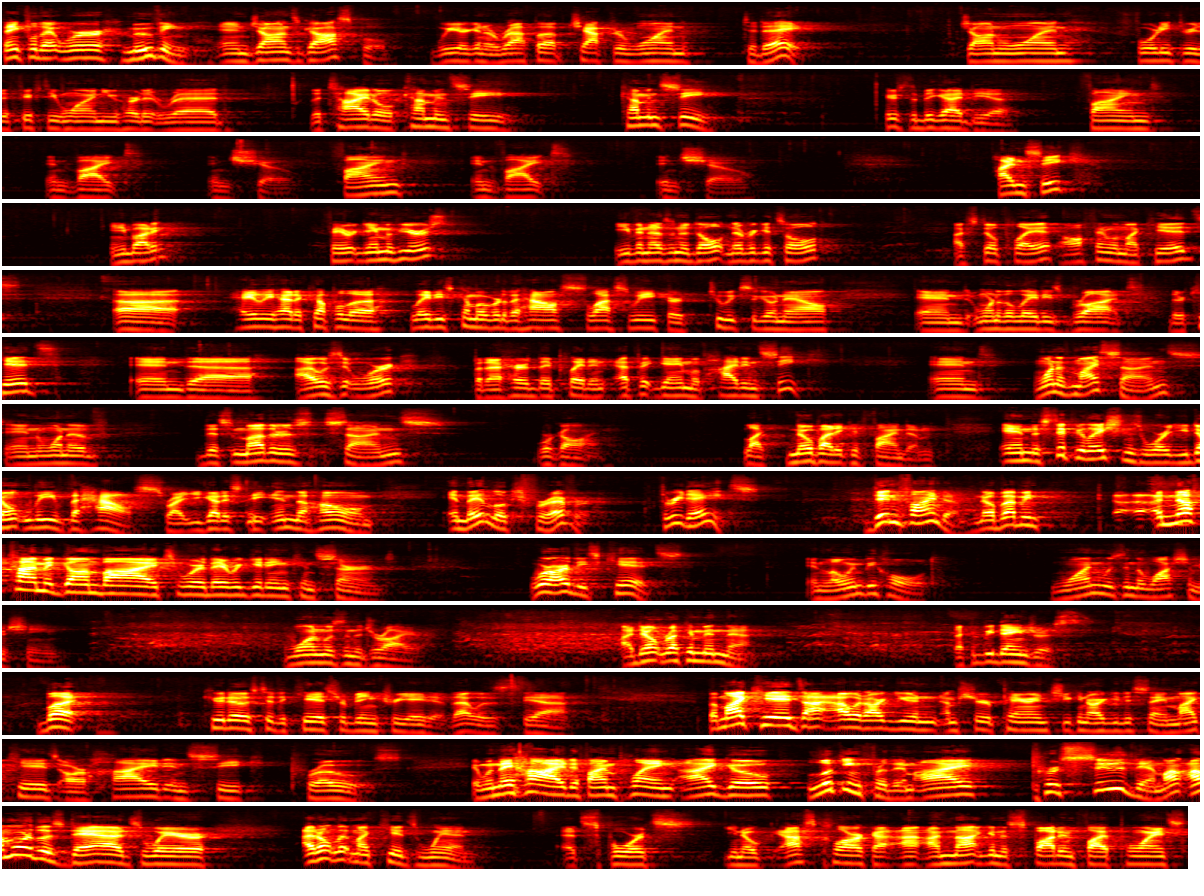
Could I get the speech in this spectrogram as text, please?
Thankful that we're moving in John's gospel. We are going to wrap up chapter 1 today. John 1, 43 to 51, you heard it read. The title, Come and See. Come and see. Here's the big idea find, invite, and show. Find, invite, and show. Hide and seek? Anybody? Favorite game of yours? Even as an adult, never gets old? I still play it often with my kids. Uh, Haley had a couple of ladies come over to the house last week or two weeks ago now, and one of the ladies brought their kids, and uh, I was at work, but I heard they played an epic game of hide and seek. And one of my sons and one of this mother's sons were gone. Like nobody could find them. And the stipulations were you don't leave the house, right? You got to stay in the home. And they looked forever. Three days. Didn't find him. No, but I mean, uh, enough time had gone by to where they were getting concerned. Where are these kids? And lo and behold, one was in the washing machine, one was in the dryer. I don't recommend that. That could be dangerous. But kudos to the kids for being creative. That was, yeah. But my kids, I, I, would argue, and I'm sure parents, you can argue the same. My kids are hide and seek pros. And when they hide, if I'm playing, I go looking for them. I pursue them. I'm one of those dads where I don't let my kids win at sports. You know, ask Clark, I, am not going to spot in five points.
